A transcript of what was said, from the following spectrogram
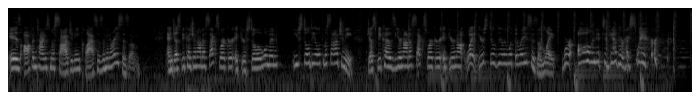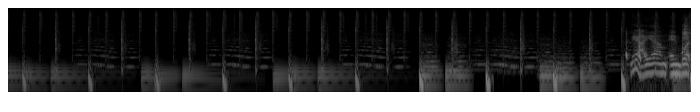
is oftentimes misogyny, classism, and racism. And just because you're not a sex worker, if you're still a woman, you still deal with misogyny. Just because you're not a sex worker, if you're not white, you're still dealing with the racism. Like, we're all in it together, I swear. yeah, I um, and what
